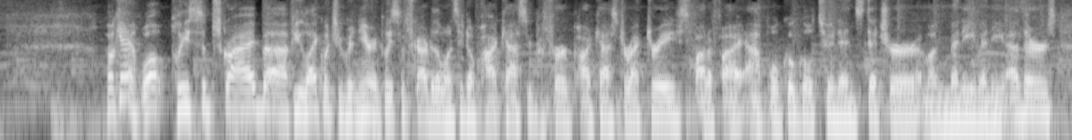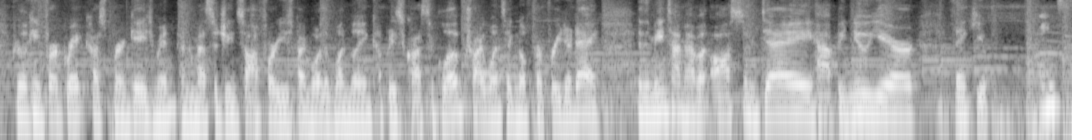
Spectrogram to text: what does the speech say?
Okay, well, please subscribe. Uh, if you like what you've been hearing, please subscribe to the One Signal podcast, your preferred podcast directory, Spotify, Apple, Google, TuneIn, Stitcher, among many, many others. If you're looking for a great customer engagement of messaging software used by more than 1 million companies across the globe, try One Signal for free today. In the meantime, have an awesome day. Happy New Year. Thank you. Thanks.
